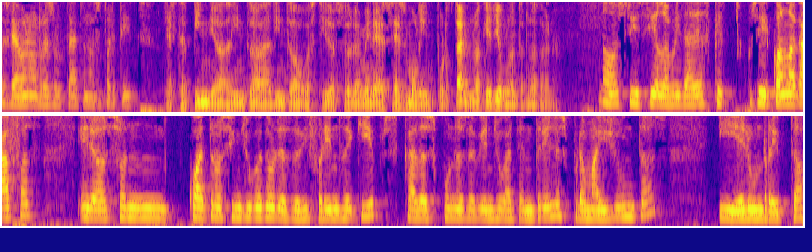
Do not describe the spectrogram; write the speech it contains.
es veuen els resultats en els partits. Aquesta pinya dintre, dintre del vestidor segurament és, és molt important, no? Què diu l'entrenadora? No, sí, sí, la veritat és que o sigui, quan l'agafes era, són quatre o cinc jugadores de diferents equips, cadascunes havien jugat entre elles, però mai juntes, i era un repte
